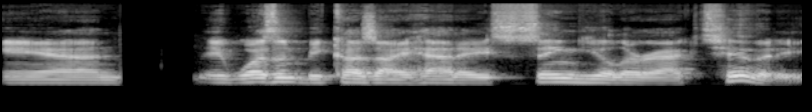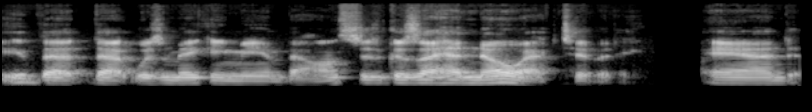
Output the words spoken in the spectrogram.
And it wasn't because I had a singular activity that that was making me imbalanced. It's because I had no activity. And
